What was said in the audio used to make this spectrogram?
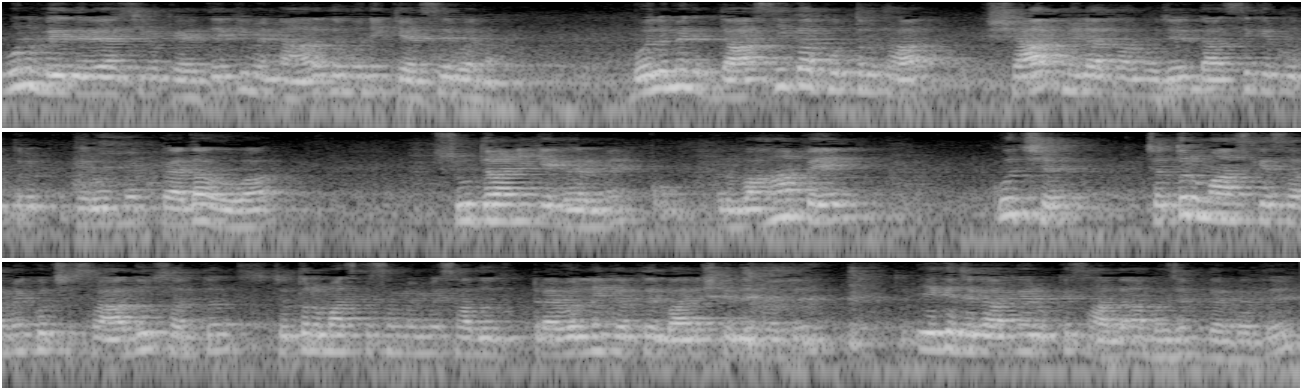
उन वेद को कहते कि मैं नारद मुनि कैसे बना? बोले मैं दासी का पुत्र था, शाप मिला था मुझे, दासी के पुत्र के रूप में पैदा हुआ शूद्राणी के घर में। और वहाँ पे कुछ चतुर्मास के समय, कुछ साधु संत चतुर्मास के समय में साधु ट्रैवल नहीं करते, बारिश के दिन होते। तो एक जगह आके रुक के साधना भजन कर रहे थे।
